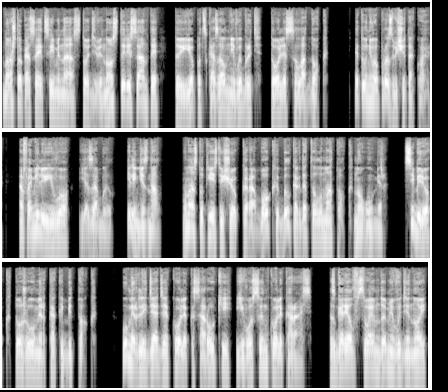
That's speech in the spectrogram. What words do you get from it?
Ну а что касается именно 190-й Ресанты, то ее подсказал мне выбрать Толя Солодок. Это у него прозвище такое, а фамилию его я забыл. Или не знал. У нас тут есть еще Коробок и был когда-то Ломоток, но умер. Сибирек тоже умер, как и Биток. Умерли дядя Коля Косорукий, его сын Коля Карась. Сгорел в своем доме водяной,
